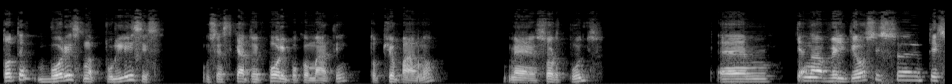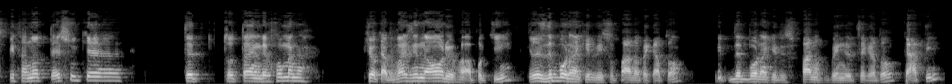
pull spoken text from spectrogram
τότε μπορείς να πουλήσεις ουσιαστικά το υπόλοιπο κομμάτι, το πιο πάνω, με short puts, ε, και να βελτιώσεις ε, τις πιθανότητες σου και τε, το, τα ενδεχόμενα πιο κάτω. Βάζεις ένα όριο από εκεί και δεν μπορεί να κερδίσω πάνω από 100, δεν μπορεί να κερδίσω πάνω από 50% κάτι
